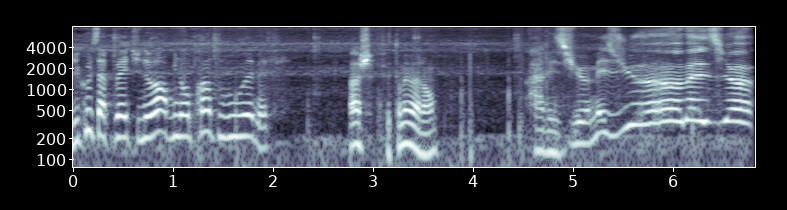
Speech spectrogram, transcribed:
Du coup, ça peut être une orbe, une empreinte ou EMF. Ah, je fais tomber ma lampe. Ah, les yeux, mes yeux, mes yeux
